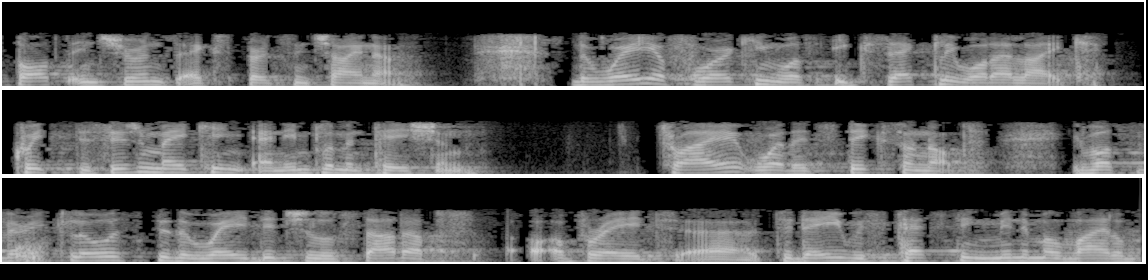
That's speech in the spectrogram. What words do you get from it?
spot insurance experts in China. The way of working was exactly what I like, quick decision making and implementation try whether it sticks or not. It was very close to the way digital startups operate uh, today with testing minimal viable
